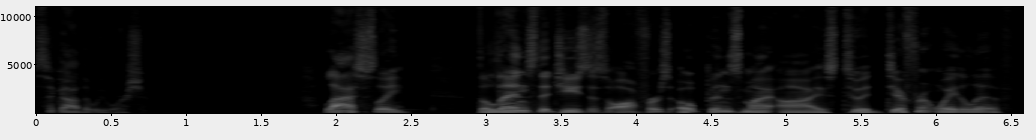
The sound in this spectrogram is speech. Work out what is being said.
It's the God that we worship. Lastly, the lens that Jesus offers opens my eyes to a different way to live.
